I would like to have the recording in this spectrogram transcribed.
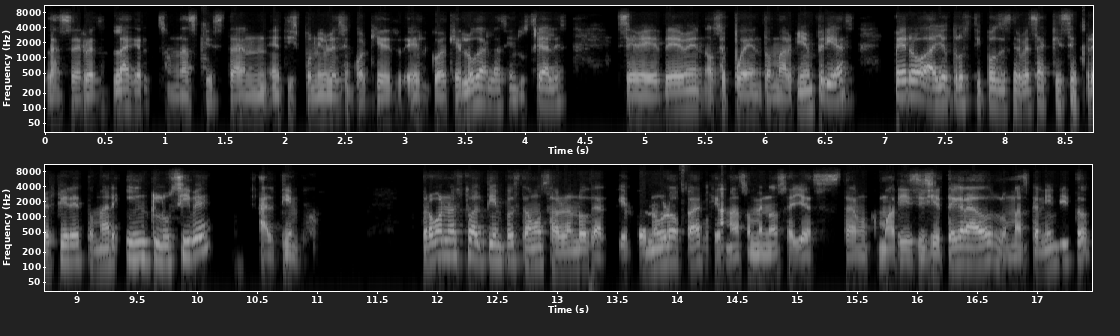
las cervezas lager son las que están eh, disponibles en cualquier, en cualquier lugar, las industriales, se deben o se pueden tomar bien frías, pero hay otros tipos de cerveza que se prefiere tomar inclusive al tiempo. Pero bueno, esto al tiempo estamos hablando de al tiempo en Europa, que más o menos allá estamos como a 17 grados, lo más calientito.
